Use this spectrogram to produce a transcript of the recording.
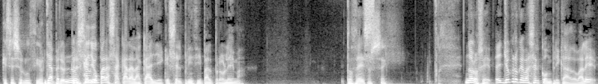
que se soluciona. Ya, pero no es, que algo yo- para sacar a la calle, que es el principal problema. Entonces, No sé. No lo sé. Eh, Yo creo que va a ser complicado, ¿vale?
